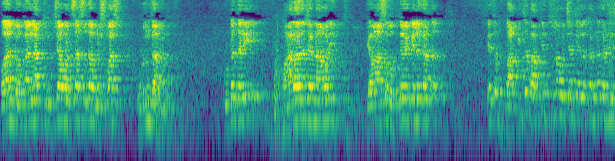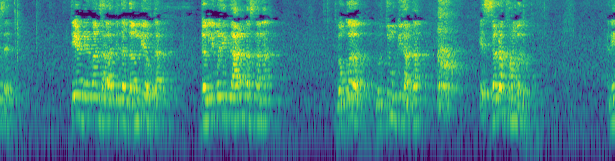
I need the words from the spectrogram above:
पण लोकांना तुमच्यावरचा सुद्धा विश्वास उडून जाणार कुठंतरी महाराजांच्या नावाने जेव्हा असं वक्तव्य केलं जातं त्याचं बाकीचं बाबतीत सुद्धा विचार केला करणं गरजेचं आहे. ते निर्माण झाला तिथं दंगली होतात दंगलीमध्ये कारण नसताना लोक मृत्युमुखी जातात. हे सगळं थांबत आणि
